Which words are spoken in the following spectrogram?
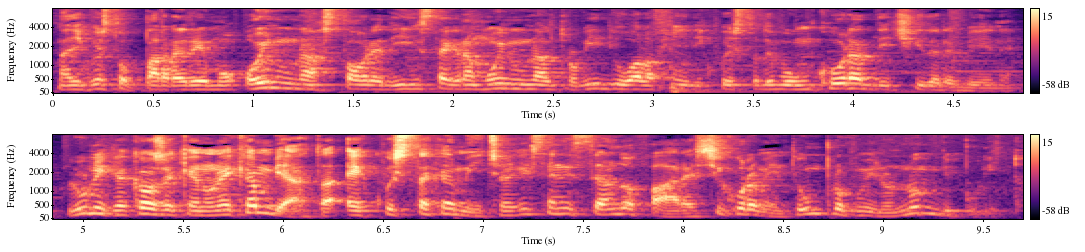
ma di questo parleremo o in una storia di Instagram o in un altro video o alla fine di questo devo ancora decidere bene. L'unica cosa che non è cambiata è questa camicia che sta iniziando a fare sicuramente un profumino non di pulito.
